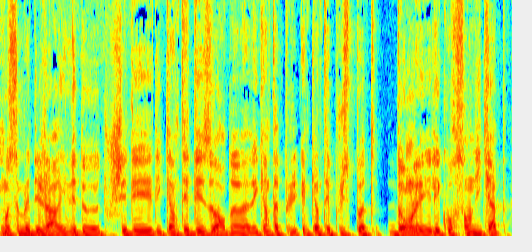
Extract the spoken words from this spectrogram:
Moi, ça m'est déjà arrivé de toucher des, des quintets désordres avec un, un quintet plus pot dans les, les courses handicap.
